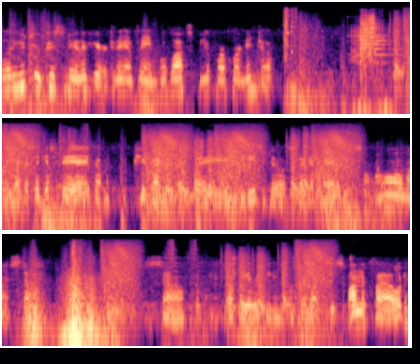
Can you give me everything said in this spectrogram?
Hello YouTube, Tristan Taylor here. Today I'm playing Roblox Be a Parkour Ninja. Like I said yesterday, I got my computer back at Best Buy a days ago, so I got to add all my stuff. So, luckily everything in Roblox is on the cloud.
